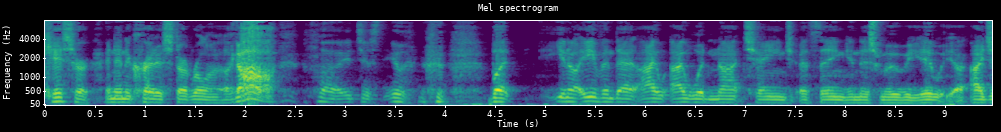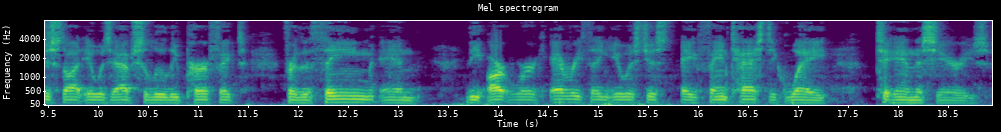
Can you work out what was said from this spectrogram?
kiss her. And then the credits start rolling. Like, ah! Uh, it just, it, but you know, even that, I I would not change a thing in this movie. It, I just thought it was absolutely perfect for the theme and the artwork, everything. It was just a fantastic way to end the series.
